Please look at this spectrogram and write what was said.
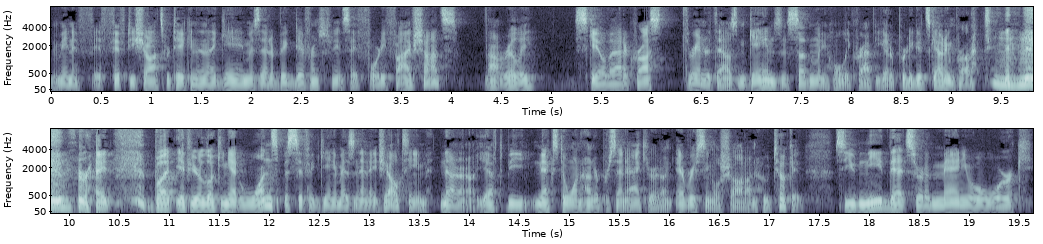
I mean, if, if 50 shots were taken in that game, is that a big difference between, say, 45 shots? Not really. Scale that across 300,000 games, and suddenly, holy crap, you got a pretty good scouting product, right? But if you're looking at one specific game as an NHL team, no, no, no. You have to be next to 100% accurate on every single shot on who took it. So you need that sort of manual work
